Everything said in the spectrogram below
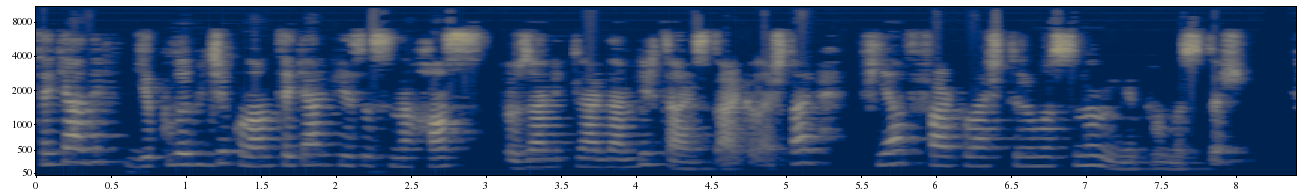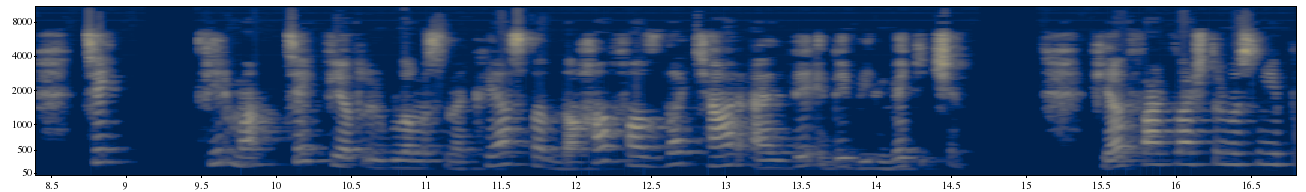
tekelde yapılabilecek olan tekel piyasasına has özelliklerden bir tanesi de arkadaşlar fiyat farklılaştırmasının yapılmasıdır. Tek firma tek fiyat uygulamasına kıyasla daha fazla kar elde edebilmek için fiyat farklılaştırmasını yap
